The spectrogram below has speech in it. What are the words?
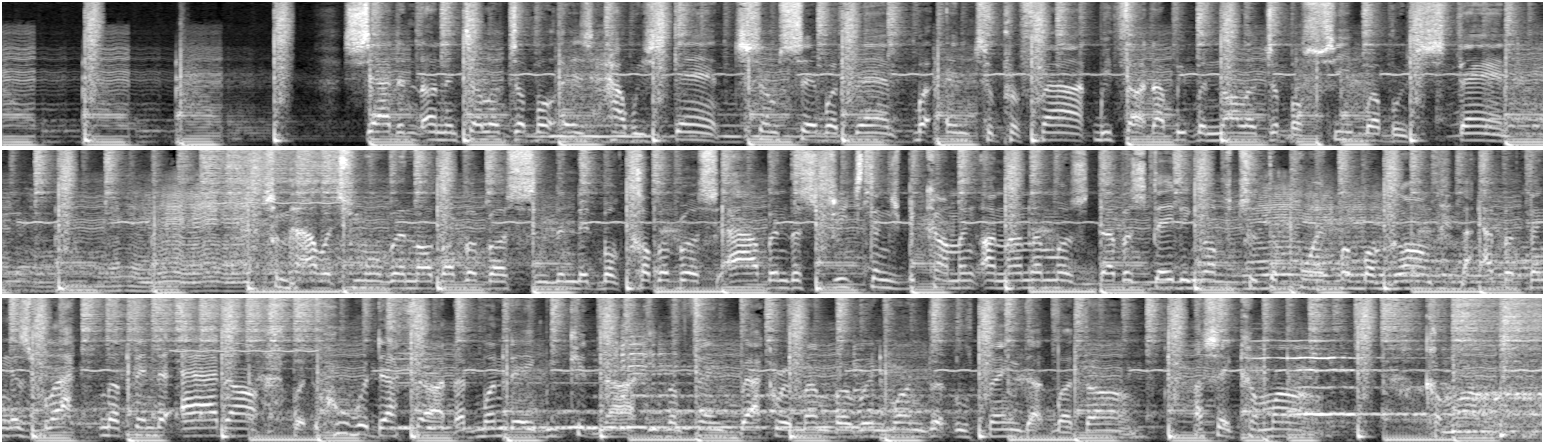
Sad and unintelligible is how we stand. Some say we're them, but into profound. We thought that we were knowledgeable, see where we stand. Somehow it's moving all over us, and then it will cover us. Out in the streets, things becoming anonymous, devastating up to the point where we're gone. Now everything is black, nothing to add on. But who would have thought that one day we could not even think back, remembering one little thing that we're done? I say, come on, come on.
